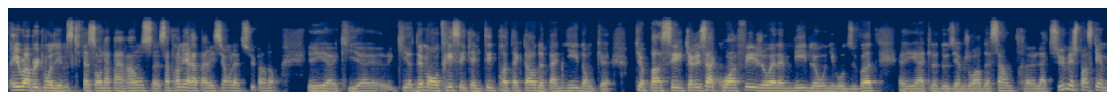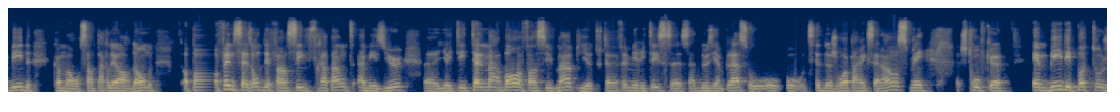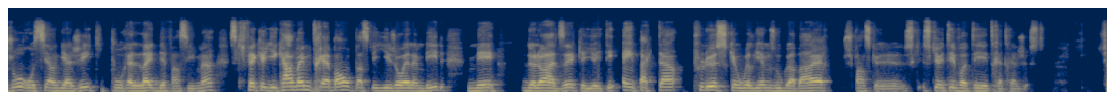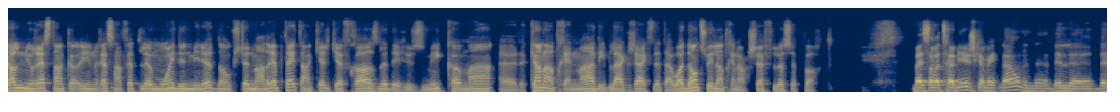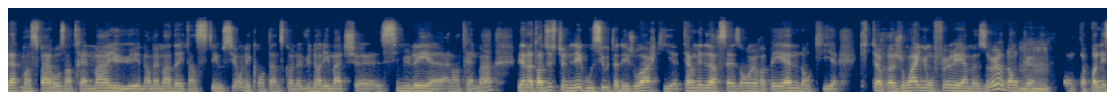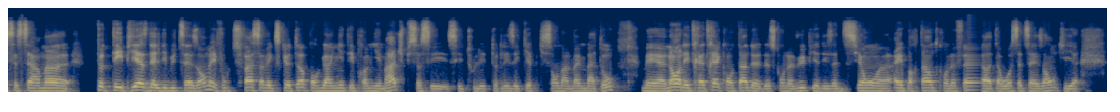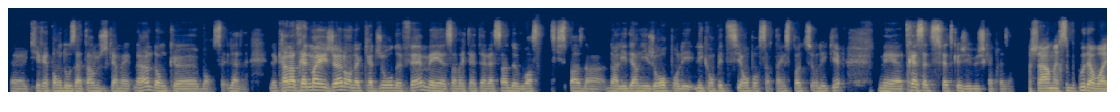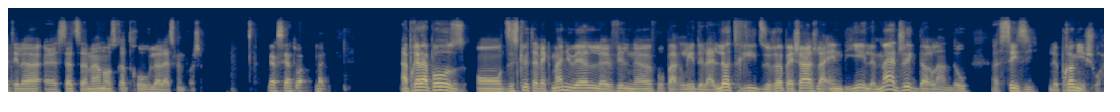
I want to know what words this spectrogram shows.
et Robert Williams, qui fait son apparence, sa première apparition là-dessus, pardon, et euh, qui, euh, qui, a démontré ses qualités de protecteur de panier, donc qui, a passé, qui a réussi à coiffer Joel Embiid là, au niveau du vote et être le deuxième joueur de centre là-dessus. Mais je pense qu'Embiid, comme on s'en parlait hors d'onde, n'a pas fait une saison défensive frappante à mes yeux. Euh, il a été tellement bon offensivement, puis il a tout à fait mérité sa, deuxième place au, titre de joueur par excellence. Mais je trouve que Embiid n'est pas toujours aussi engagé qu'il pourrait l'être défensivement, ce qui fait qu'il est quand même très bon parce qu'il est Joel Embiid, mais de là à dire qu'il a été impactant plus que Williams ou Gobert, je pense que ce qui a été voté est très, très juste. Charles, il nous reste encore, il nous reste en fait moins d'une minute. Donc, je te demanderais peut-être en quelques phrases là, de résumer comment euh, le camp d'entraînement des Black Jacks d'Ottawa, dont tu es l'entraîneur-chef, se porte. Ben, ça va très bien jusqu'à maintenant. On a une belle, belle atmosphère aux entraînements. Il y a eu énormément d'intensité aussi. On est content de ce qu'on a vu dans les matchs euh, simulés euh, à l'entraînement. Bien entendu, c'est une ligue aussi où tu as des joueurs qui terminent leur saison européenne, donc qui, qui, te rejoignent au fur et à mesure. Donc, mm-hmm. tu n'as pas nécessairement toutes tes pièces dès le début de saison, mais il faut que tu fasses avec ce que tu as pour gagner tes premiers matchs. Puis ça, c'est les, toutes les équipes qui sont dans le même bateau. Mais euh, non, on est très, très content de, ce qu'on a vu. Puis il y a des additions euh, importantes qu'on a fait à Ottawa cette saison qui, euh, qui répondent aux attentes jusqu'à maintenant. Donc, bon, quand l'entraînement est jeune, on a quatre jours de fait, mais ça va être intéressant de voir ce qui se passe dans, les derniers jours pour les, compétitions, pour certains spots sur l'équipe. Mais très satisfait de ce que j'ai vu jusqu'à présent. Charles, merci beaucoup d'avoir été là cette semaine. On se retrouve la semaine prochaine. Merci à toi. Après la pause, on discute avec Manuel Villeneuve pour parler de la loterie du repêchage de la NBA. Le Magic d'Orlando a saisi le premier choix.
